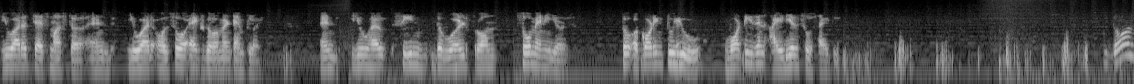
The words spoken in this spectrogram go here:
you are a chess master and you are also ex-government employee, and you have seen the world from so many years. So, according to you, what is an ideal society? Those,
